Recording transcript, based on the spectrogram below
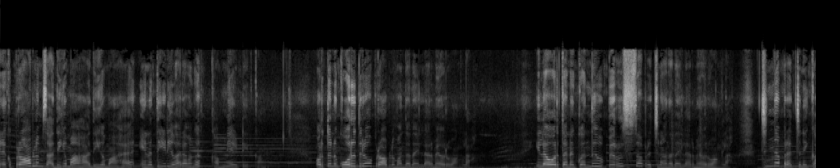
எனக்கு ப்ராப்ளம்ஸ் அதிகமாக அதிகமாக என்னை தேடி வரவங்க கம்மியாகிட்டே இருக்காங்க. ஒருத்தனுக்கு ஒரு தடவை ப்ராப்ளம் வந்தால் தான் எல்லாருமே வருவாங்களா? இல்லை ஒருத்தனுக்கு வந்து பெருசாக பிரச்சனை வந்தால் தான் எல்லாருமே வருவாங்களா? சின்ன பிரச்சனைக்கு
